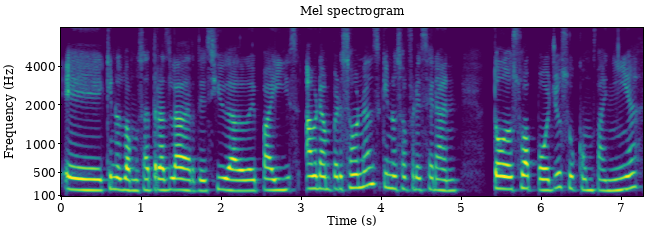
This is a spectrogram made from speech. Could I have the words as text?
eh, que nos vamos a trasladar de ciudad o de país, habrán personas que nos ofrecerán todo su apoyo, su compañía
